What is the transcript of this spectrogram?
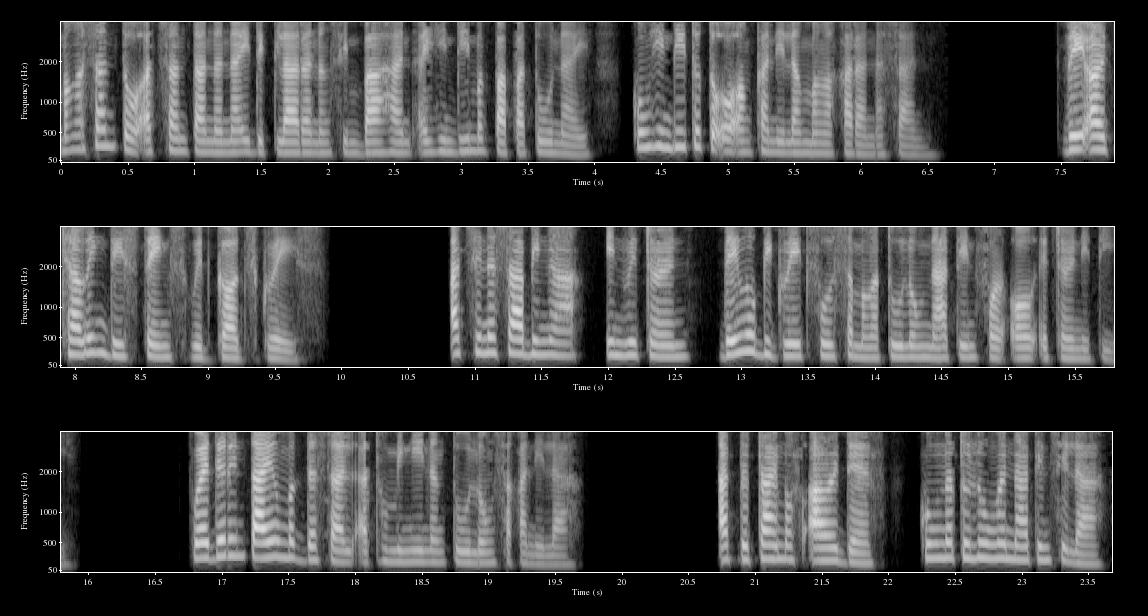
mga santo at santa na naideklara ng simbahan ay hindi magpapatunay kung hindi totoo ang kanilang mga karanasan. They are telling these things with God's grace. At sinasabi nga, in return, they will be grateful sa mga tulong natin for all eternity. Pwede rin tayong magdasal at humingi ng tulong sa kanila. At the time of our death, kung natulungan natin sila,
